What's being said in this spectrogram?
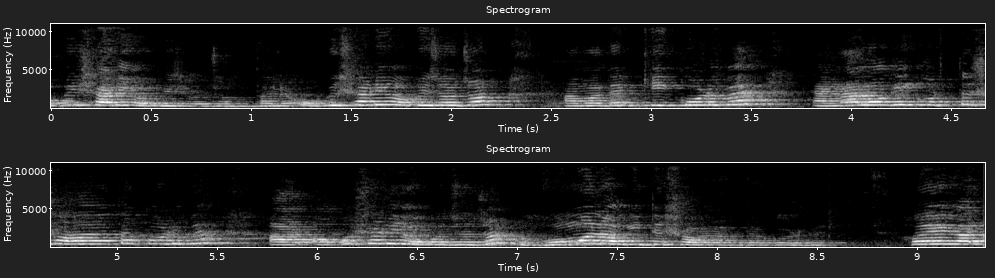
অভিসারী অভিযোজন। তাহলে অভিসারী অভিযোজন আমাদের কি করবে? অ্যানালগি করতে সহায়তা করবে, আর অপসারী অভিযোজন হোমোলগিতে সহায়তা করবে হয়ে গেল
